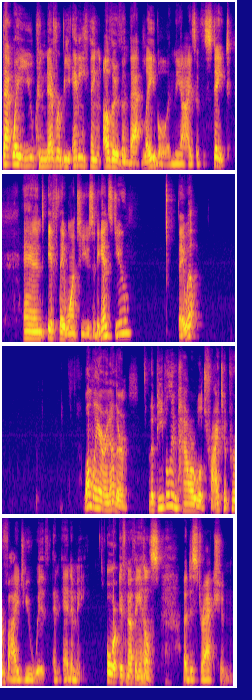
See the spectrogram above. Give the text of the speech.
That way you can never be anything other than that label in the eyes of the state. And if they want to use it against you, they will. One way or another, the people in power will try to provide you with an enemy. Or, if nothing else, a distraction.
